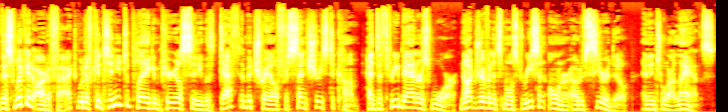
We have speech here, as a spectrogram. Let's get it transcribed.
This wicked artifact would have continued to plague Imperial City with death and betrayal for centuries to come had the Three Banners War not driven its most recent owner out of Cyrodiil and into our lands.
